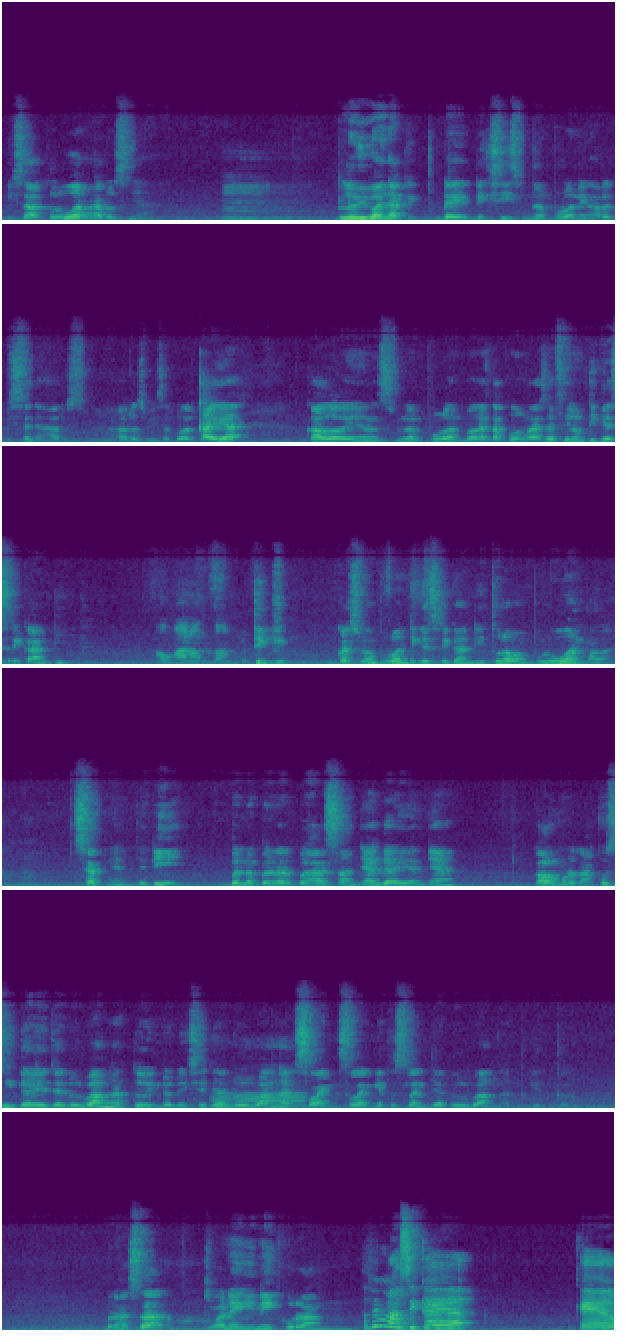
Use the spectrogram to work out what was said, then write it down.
bisa keluar harusnya Hmm. lebih banyak diksi 90-an yang harus bisanya harus Hmm. harus bisa keluar kayak kalau yang 90-an banget aku ngerasa film Tiga Sri Kandi Aku nggak nonton. tiga bukan 90-an Tiga Sri Kandi itu 80-an malah Hmm. setnya jadi benar-benar bahasanya gayanya kalau menurut aku sih gaya jadul banget tuh Indonesia jadul Ah. banget slang-slang itu slang jadul banget gitu berasa Ah. cuman yang ini kurang Tapi masih kayak kayak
